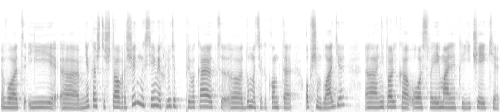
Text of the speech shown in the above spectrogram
Вот, и э, мне кажется, что в расширенных семьях люди привыкают э, думать о каком-то общем благе, э, не только о своей маленькой ячейке,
